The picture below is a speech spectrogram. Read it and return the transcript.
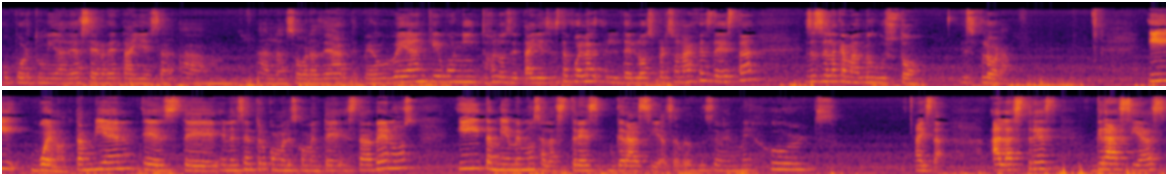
oportunidad de hacer detalles a, las obras de arte, pero vean qué bonitos los detalles. Esta fue el de los personajes de esta, esa es la que más me gustó, es. Y bueno, también este, en el centro, como les comenté, está Venus. Y también vemos a las tres gracias. A ver dónde se ven mejor. Ahí está. A las tres gracias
